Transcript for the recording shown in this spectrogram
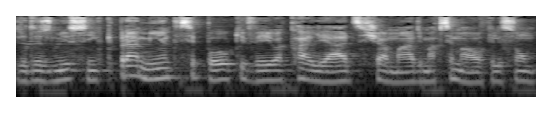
de 2005, que para mim antecipou o que veio a calhar de se chamar de maximal, aquele som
